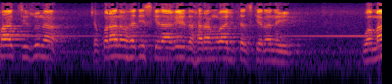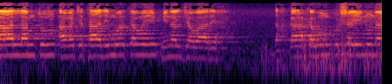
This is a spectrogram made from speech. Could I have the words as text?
پاک چیزونه چې قران او حديث کې داغه د حرام والی تذکرہ نه وي وما علمتم هغه چې تعلیم ورکوي من الجوارح د ښکار کوونکو شینونه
